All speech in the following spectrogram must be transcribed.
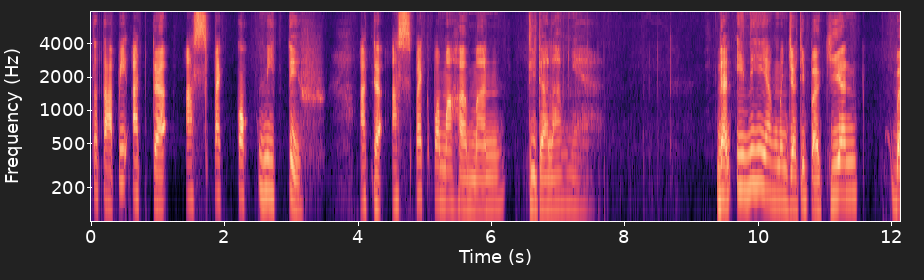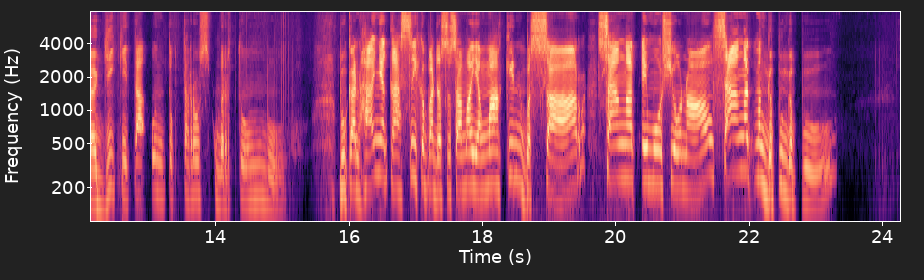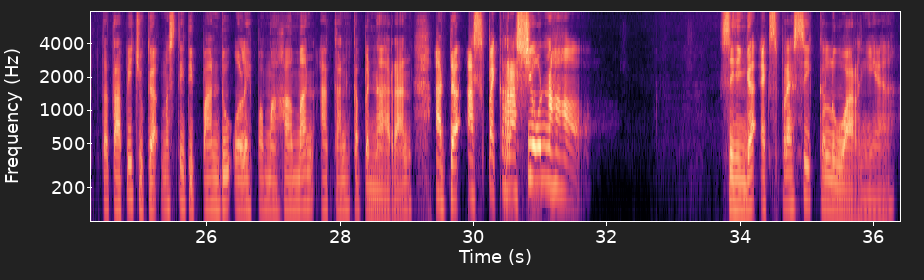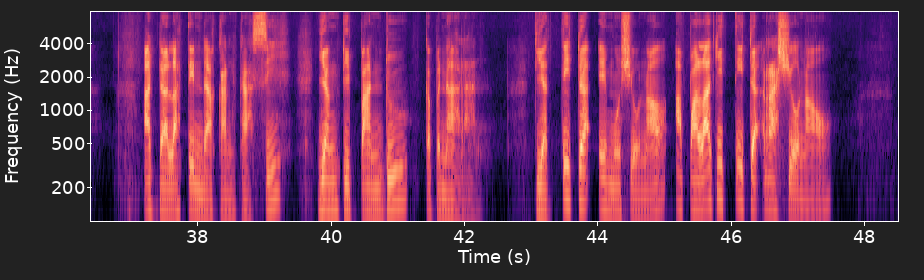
tetapi ada aspek kognitif, ada aspek pemahaman di dalamnya. Dan ini yang menjadi bagian bagi kita untuk terus bertumbuh. Bukan hanya kasih kepada sesama yang makin besar, sangat emosional, sangat menggebu-gebu, tetapi juga mesti dipandu oleh pemahaman akan kebenaran, ada aspek rasional. Sehingga ekspresi keluarnya adalah tindakan kasih yang dipandu kebenaran. Dia tidak emosional, apalagi tidak rasional,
